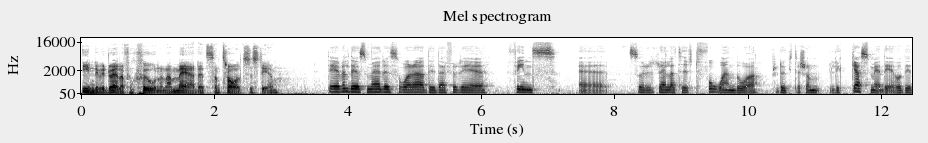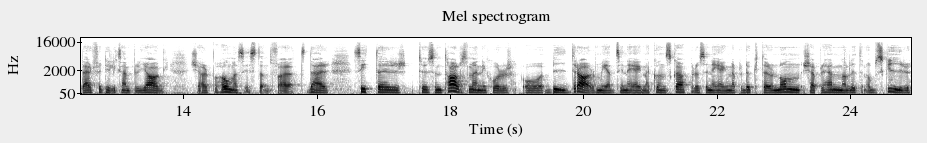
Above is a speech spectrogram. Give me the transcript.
individuella funktionerna med ett centralt system? Det är väl det som är det svåra. Det är därför det finns eh, så relativt få ändå produkter som lyckas med det. Och det är därför till exempel jag kör på Home Assistant. För att där sitter tusentals människor och bidrar med sina egna kunskaper och sina egna produkter. Och någon köper hem någon liten obskyr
